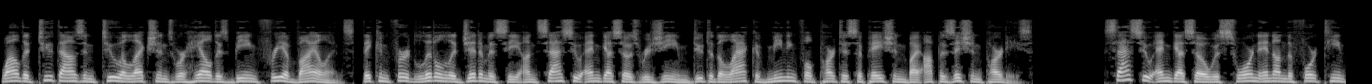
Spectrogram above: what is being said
While the 2002 elections were hailed as being free of violence, they conferred little legitimacy on Sassou Nguesso's regime due to the lack of meaningful participation by opposition parties. Sassou Nguesso was sworn in on 14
